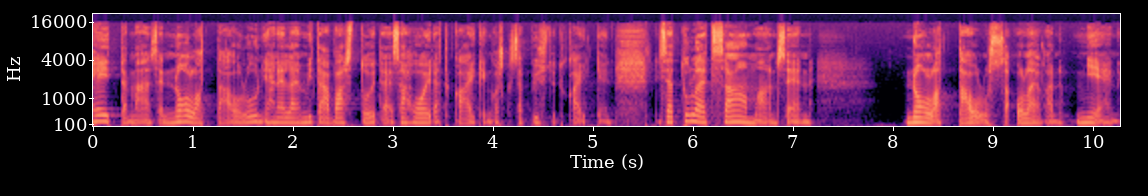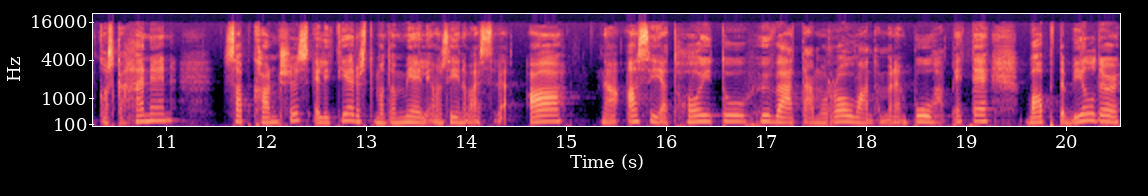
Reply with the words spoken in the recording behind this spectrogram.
heittämään sen nollatauluun ja hänellä ei mitään vastuita ja sä hoidat kaiken, koska sä pystyt kaikkeen, niin sä tulet saamaan sen nollataulussa olevan miehen, koska hänen subconscious, eli tiedostamaton mieli on siinä vaiheessa sillä A, nämä asiat hoituu, hyvä, tämä mun rouva on tämmöinen puuha pete, Bob the Builder,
